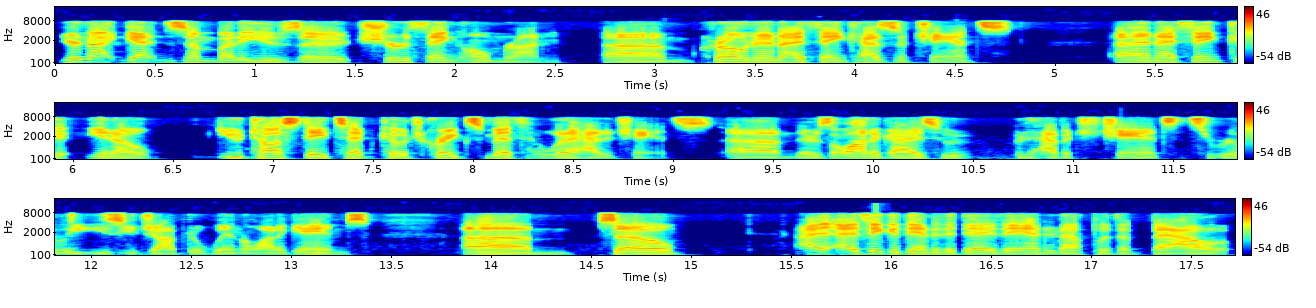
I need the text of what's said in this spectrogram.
you're not getting somebody who's a sure thing home run. Um cronin i think has a chance. And I think you know Utah State's head coach Craig Smith would have had a chance. Um, there's a lot of guys who would have a chance. It's a really easy job to win a lot of games. Um, so I, I think at the end of the day, they ended up with about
